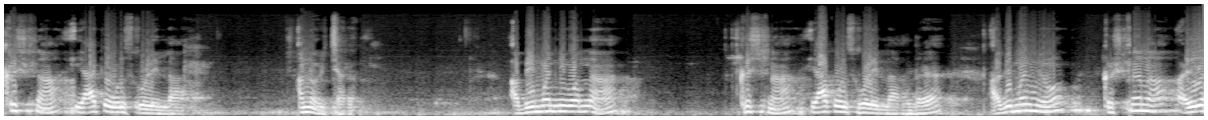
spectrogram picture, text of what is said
ಕೃಷ್ಣ ಯಾಕೆ ಉಳಿಸ್ಕೊಳ್ಳಿಲ್ಲ ಅನ್ನೋ ವಿಚಾರ. ಅಭಿಮನ್ಯುವನ್ನು ಕೃಷ್ಣ ಯಾಕೆ ಉಳಿಸ್ಕೊಳ್ಳಿಲ್ಲ ಅಂದ್ರೆ ಅಭಿಮನ್ಯು ಕೃಷ್ಣನ ಅಳಿಯ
